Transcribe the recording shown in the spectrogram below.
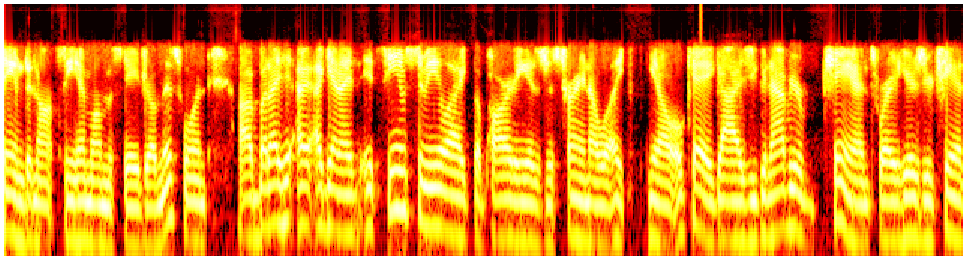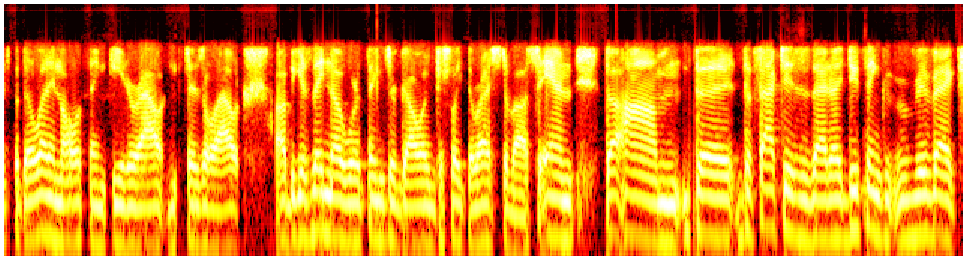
shame to not see him on the stage on this one. Uh, but I, I again, I, it seems to me like the party is just trying to like, you know, okay, guys, you can have your chance, right? Here's your chance, but they're letting the whole thing peter out and fizzle out uh, because they know where things are going, just like the rest of us. And the um, the the fact is, is that I do think Vivek's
